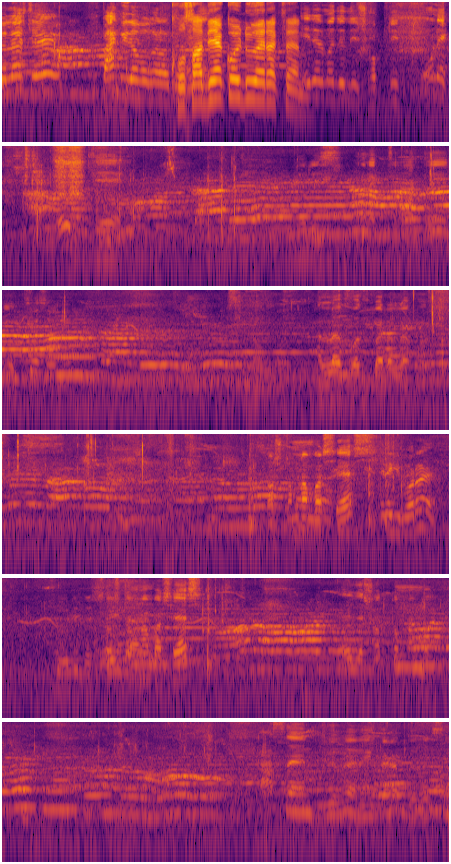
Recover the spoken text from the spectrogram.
চলে আসছে। খোসা দিয়ে কই ডুয়ে রাখছেন? এটার মধ্যে যদি সবটি অনেক। আল্লাহু আকবার আল্লাহু নাম্বার শেষ। এটা কি পরে? ষষ্ঠম নাম্বার শেষ। এই যে সপ্তম নাম্বার। আসেন ঘুরবেন এক জায়গা ধরে আছে।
